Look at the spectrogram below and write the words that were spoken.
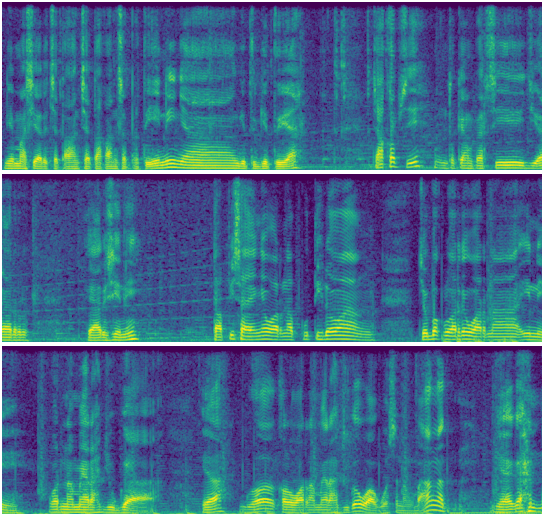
Dia masih ada cetakan-cetakan seperti ininya gitu-gitu ya. Cakep sih untuk yang versi GR Yaris ini tapi sayangnya warna putih doang. Coba keluarnya warna ini warna merah juga. Ya gua kalau warna merah juga wah gue seneng banget. Ya kan?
